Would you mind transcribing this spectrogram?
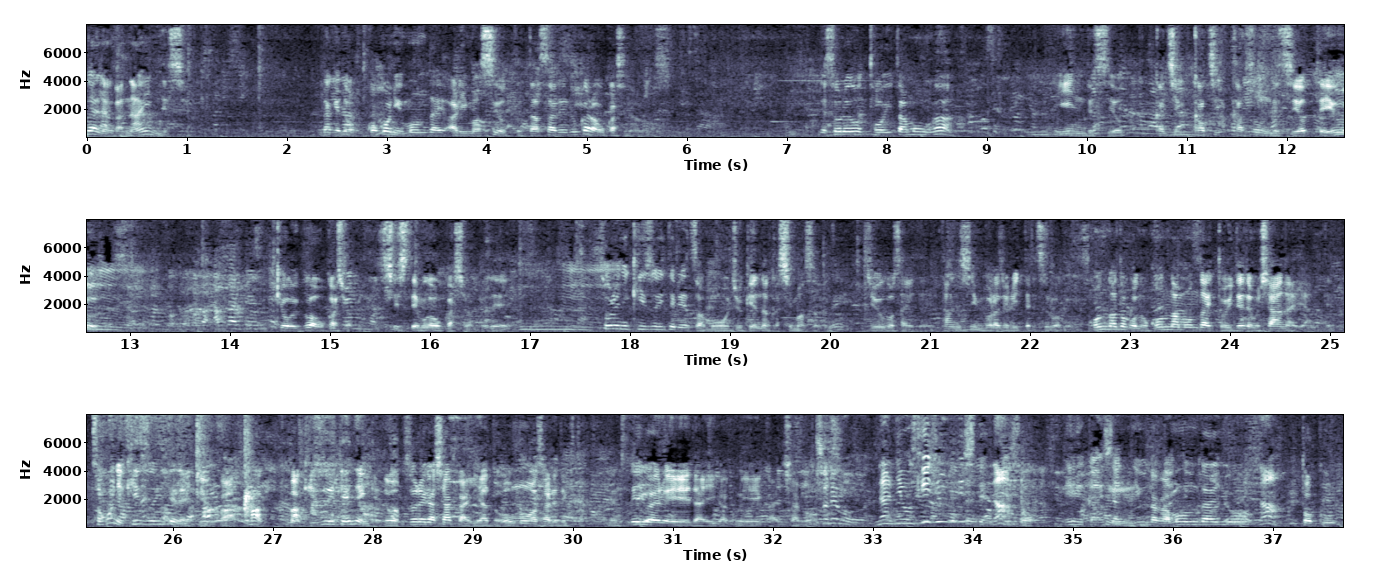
問題なんかないんですよ。だけどここに問題ありますよって出されるからおかしなるんですでそれを解いたもんがいいんですよ。勝ち勝ち勝つんですよっていう教育がおかしいわけ。システムがおかしいわけで。それに気づいてるやつはもう受験なんかしますよね。15歳で単身ブラジル行ったりするわけです。こんなとこのこんな問題解いててもしゃあないやんって。そこに気づいてないっていうかまあまあ気づいてんねんけどそれが社会やと思わされてきたね。でいわゆる A 大学 A 会社みたいな。それも何を基準にしてなそう。英会社っていううん、のだから問題をな解く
